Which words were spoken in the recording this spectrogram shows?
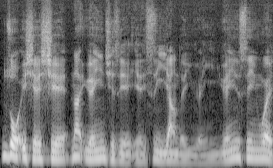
弱一些些。那原因其实也也是一样的原因，原因是因为。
